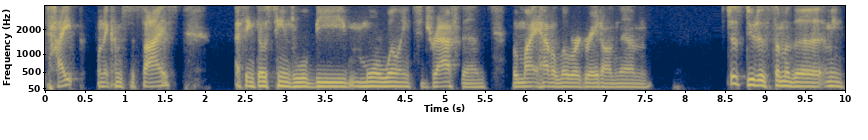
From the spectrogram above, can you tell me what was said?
type when it comes to size, I think those teams will be more willing to draft them, but might have a lower grade on them just due to some of the, I mean,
